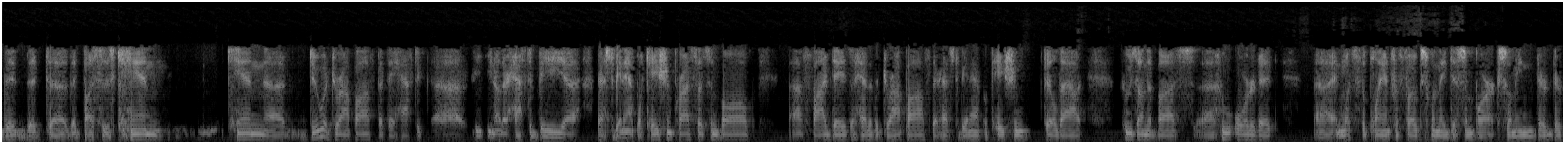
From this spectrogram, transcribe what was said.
that that, uh, that buses can can do a drop-off, but they have to you know there has to be there has to be an application process involved. five days ahead of the drop-off, there has to be an application filled out. Who's on the bus? who ordered it? Uh, and what's the plan for folks when they disembark. So, I mean, they're they're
